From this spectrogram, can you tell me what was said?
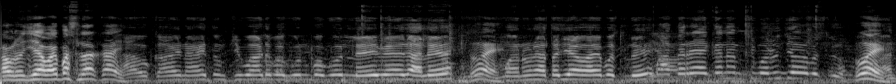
पाहुणं जेवाय बसला काय? अहो काय नाही तुमची वाट बघून बघून लय वेळ झाले. होय. म्हणून आता जेवाय बसलोय. म्हातारे ऐका ना आमची म्हणून जेवाय बसलो. होय. आणि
